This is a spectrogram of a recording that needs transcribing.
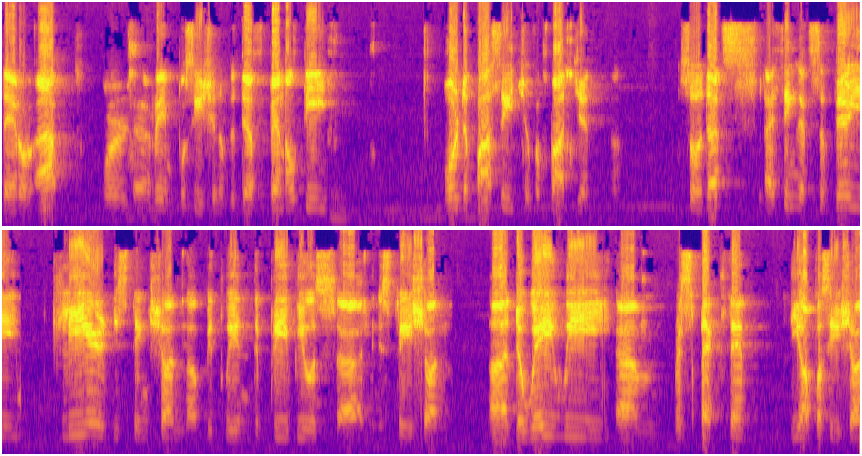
terror act or the reimposition of the death penalty or the passage of a budget. So that's, I think, that's a very clear distinction uh, between the previous uh, administration. Uh, the way we um, respected the opposition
